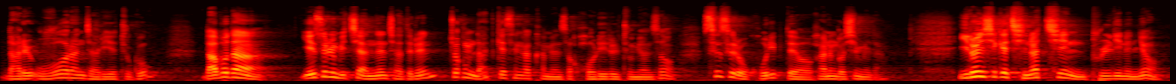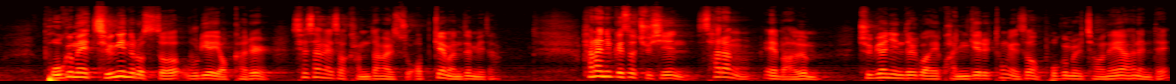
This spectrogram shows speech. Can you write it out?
나를 우월한 자리에 두고 나보다 예수를 믿지 않는 자들은 조금 낮게 생각하면서 거리를 두면서 스스로 고립되어 가는 것입니다. 이런 식의 지나친 분리는요, 복음의 증인으로서 우리의 역할을 세상에서 감당할 수 없게 만듭니다. 하나님께서 주신 사랑의 마음, 주변인들과의 관계를 통해서 복음을 전해야 하는데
